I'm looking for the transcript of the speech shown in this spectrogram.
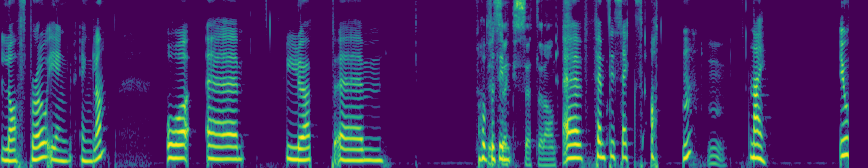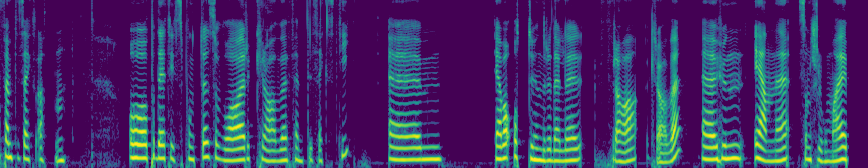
Loughborough i Eng England. Og uh, løp um, 56 et eller annet. Eh, 56-18. Mm. Nei. Jo, 56-18. Og på det tidspunktet så var kravet 56-10. Um, jeg var 800-deler fra kravet. Uh, hun ene som slo meg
